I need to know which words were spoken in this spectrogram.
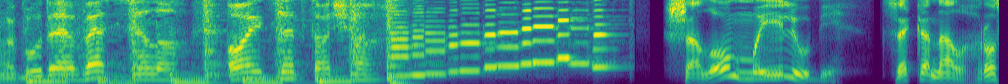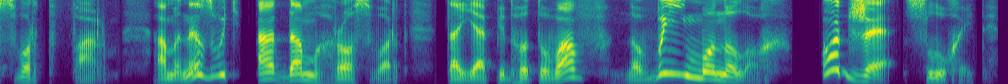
нами буде весело, ой, це точно. Шалом, мої любі! Це канал Гросворд Фарм. А мене звуть Адам Гросворд, та я підготував новий монолог. Отже, слухайте.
